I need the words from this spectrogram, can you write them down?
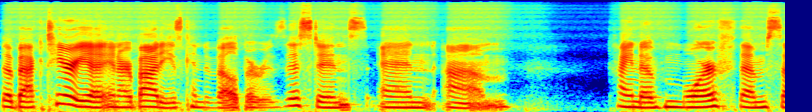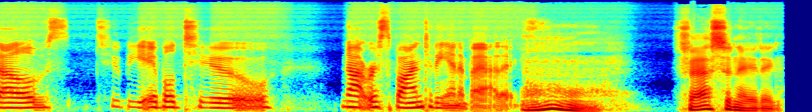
the bacteria in our bodies can develop a resistance and um, kind of morph themselves to be able to not respond to the antibiotics. Oh, fascinating.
